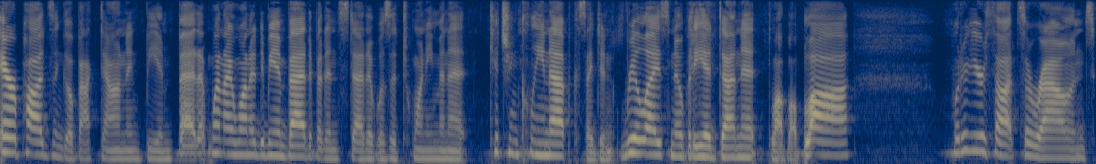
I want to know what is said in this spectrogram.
AirPods and go back down and be in bed when I wanted to be in bed. But instead, it was a 20 minute kitchen cleanup because I didn't realize nobody had done it, blah, blah, blah. What are your thoughts around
